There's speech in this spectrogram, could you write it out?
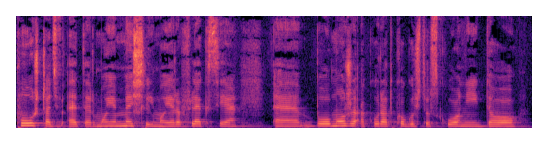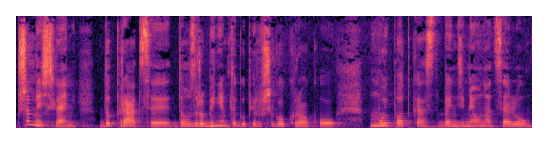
puszczać w eter moje myśli, moje refleksje, bo może akurat kogoś to skłoni do przemyśleń, do pracy, do zrobienia tego pierwszego kroku. Mój podcast będzie miał na celu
